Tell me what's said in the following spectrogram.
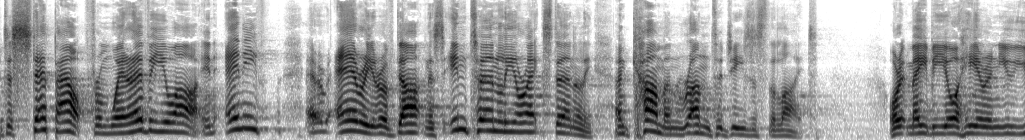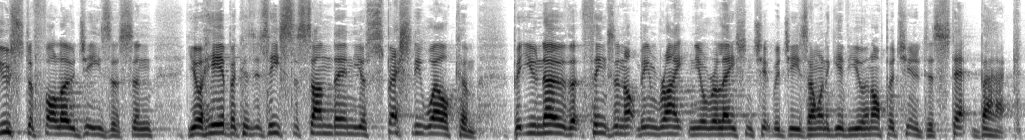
to step out from wherever you are in any area of darkness, internally or externally, and come and run to Jesus the light. Or it may be you're here and you used to follow Jesus and you're here because it's Easter Sunday and you're especially welcome, but you know that things are not being right in your relationship with Jesus. I want to give you an opportunity to step back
